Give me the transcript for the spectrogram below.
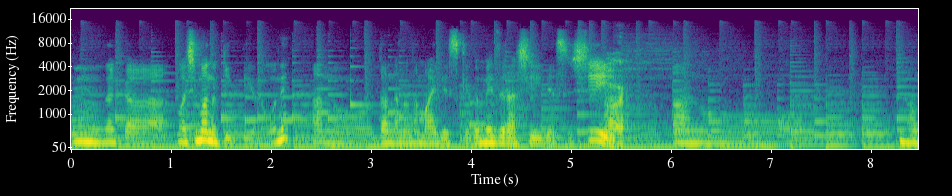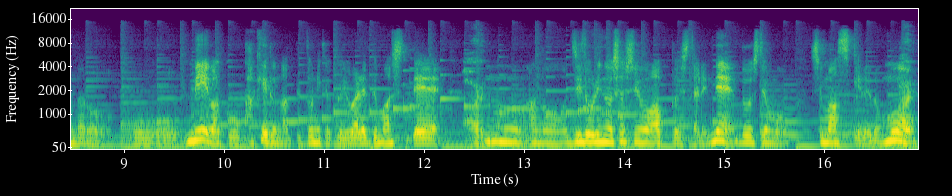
うん、なんか、まあ、島抜きっていうのもねあの旦那の名前ですけど珍しいですし、はい、あのなんだろうこう迷惑をかけるなってとにかく言われてまして、はい、うん、あの自撮りの写真をアップしたりねどうしてもしますけれども、はい、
